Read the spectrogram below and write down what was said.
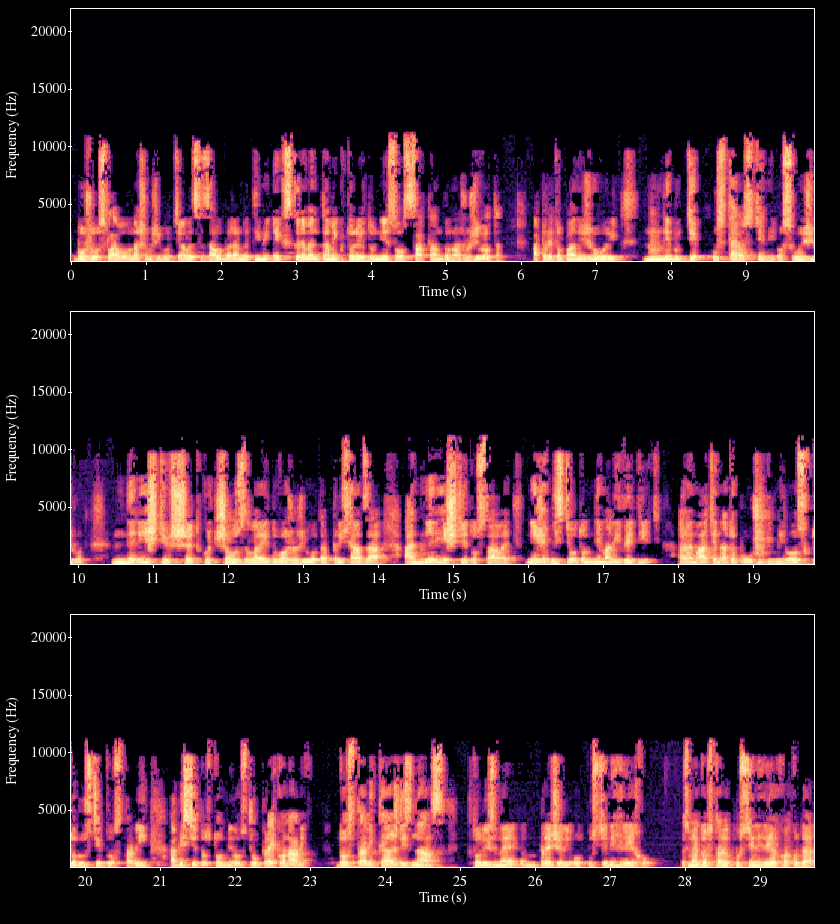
Božou slavou v našom živote, ale sa zaoberáme tými exkrementami, ktoré doniesol Satan do nášho života. A preto pán Ježiš hovorí, nebuďte ustarostení o svoj život. Neriešte všetko, čo zlé do vášho života prichádza a neriešte to stále. Nie, že by ste o tom nemali vedieť, ale máte na to použiť milosť, ktorú ste dostali, aby ste to s tou milosťou prekonali. Dostali každý z nás, ktorí sme prežili odpustených hriechov. Sme dostali odpustených hriechov ako dar.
